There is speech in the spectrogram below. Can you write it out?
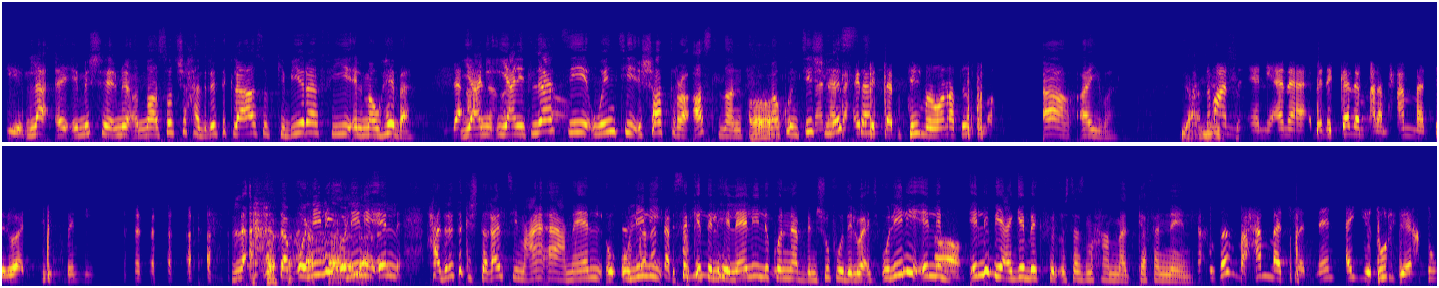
كتير. لا آه، مش ما أقصدش حضرتك لا أقصد كبيرة في الموهبة. لا، يعني أنا- يعني طلعتي وإنتي شاطرة أصلا آه. ما كنتيش أنا بحب لسه التمثيل من وأنا طفلة. آه أيوه. يعني طبعا يعني أنا بنتكلم على محمد دلوقتي سيبك مني. لا طب قولي لي قولي لي إيه اللي- حضرتك اشتغلتي معاه أعمال؟ قولي لي سكة. الهلالي اللي كنا بنشوفه دلوقتي. قولي لي إيه اللي آه. إيه اللي بيعجبك في الأستاذ محمد كفنان؟ لا، أستاذ محمد فنان أي دور بياخده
